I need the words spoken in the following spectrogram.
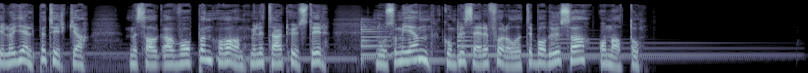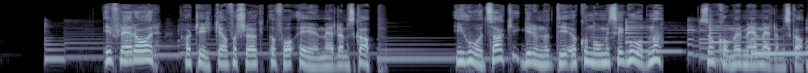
til å hjelpe Tyrkia med salg av våpen og annet militært utstyr, noe som igjen kompliserer forholdet til både USA og Nato. I flere år har Tyrkia forsøkt å få EU-medlemskap. I hovedsak grunnet de økonomiske godene som kommer med medlemskap.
